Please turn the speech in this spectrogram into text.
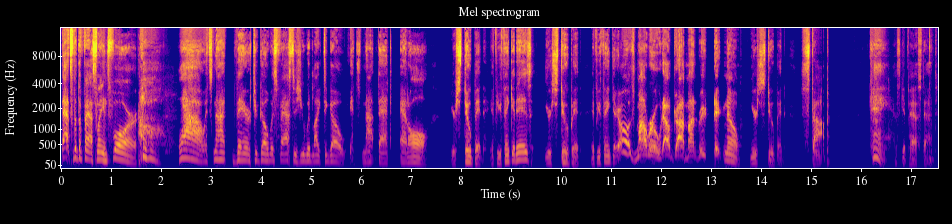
That's what the fast lane's for. wow, it's not there to go as fast as you would like to go. It's not that at all. You're stupid. If you think it is, you're stupid. If you think, oh, it's my road, I'll drive my. No, you're stupid. Stop. Okay, let's get past that.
